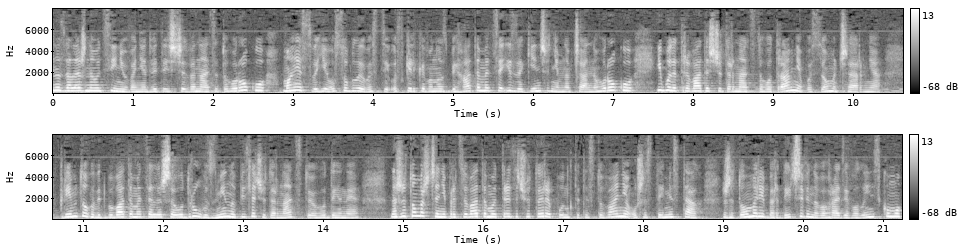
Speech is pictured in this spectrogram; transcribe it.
незалежне оцінювання 2012 року має свої особливості, оскільки воно збігатиметься із закінченням навчального року і буде тривати з 14 травня по 7 червня. Крім того, відбуватиметься лише у другу зміну після 14 години. На Житомирщині працюватимуть 34 пункти тестування у шести містах – Житомирі, Бердичеві, Новограді Волинському,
